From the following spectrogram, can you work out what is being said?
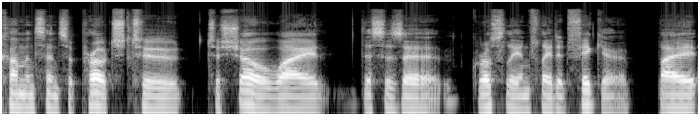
common sense approach to to show why this is a grossly inflated figure by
